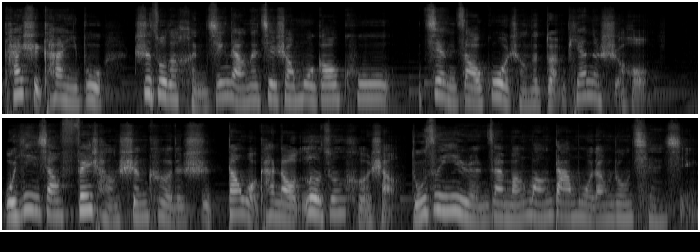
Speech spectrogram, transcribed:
开始看一部制作的很精良的介绍莫高窟建造过程的短片的时候，我印象非常深刻的是，当我看到乐尊和尚独自一人在茫茫大漠当中前行，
